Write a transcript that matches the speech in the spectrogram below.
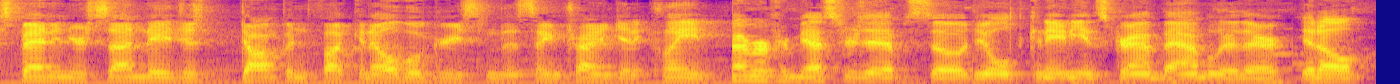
spending your Sunday just dumping fucking elbow grease into this thing trying to get it clean. Remember from yesterday's episode, the old Canadian scrambler there, you know,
